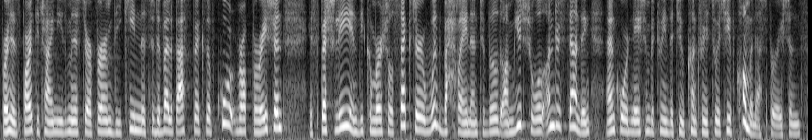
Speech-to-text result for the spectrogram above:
For his part, the Chinese minister affirmed the keenness to develop aspects of cooperation, especially in the commercial sector with Bahrain, and to build on mutual understanding and coordination between the two countries to achieve common aspirations.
